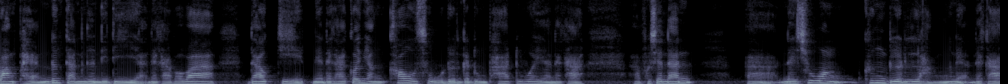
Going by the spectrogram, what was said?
วางแผนเรื่องการเงินดีๆนะคะ เพราะว่าดาวเกตเนี่ยนะคะก็ยังเข้าสู่เดือนกระดุมพาร์ทด้วยนะคะ เพราะฉะนั้นในช่วงครึ่งเดือนหลังเนี่ยนะคะ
